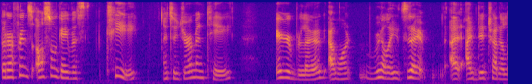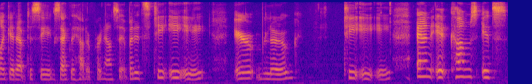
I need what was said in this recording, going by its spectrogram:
But our friends also gave us tea. It's a German tea Irblug. I won't really say. I, I did try to look it up to see exactly how to pronounce it, but it's T E E Irblug, T E E, and it comes. It's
